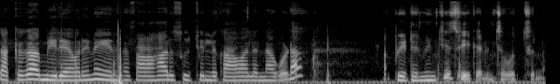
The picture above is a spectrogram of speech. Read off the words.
చక్కగా మీరు ఎవరైనా ఏదైనా సలహాలు సూచనలు కావాలన్నా కూడా ఆ పీఠం నుంచి స్వీకరించవచ్చును.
